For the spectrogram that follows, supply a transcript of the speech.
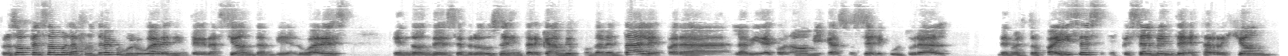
Pero nosotros pensamos las fronteras como lugares de integración también, lugares en donde se producen intercambios fundamentales para la vida económica, social y cultural de nuestros países, especialmente en esta región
